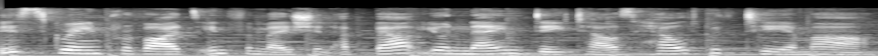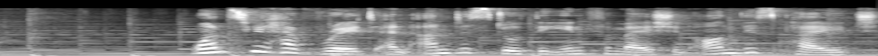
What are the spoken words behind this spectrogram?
This screen provides information about your name details held with TMR. Once you have read and understood the information on this page,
